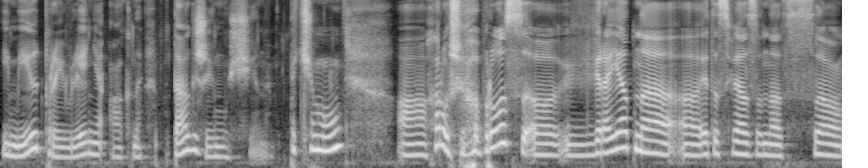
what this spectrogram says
имеют проявление акне. Также и мужчины. Почему? А, хороший вопрос. А, вероятно, а, это связано с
